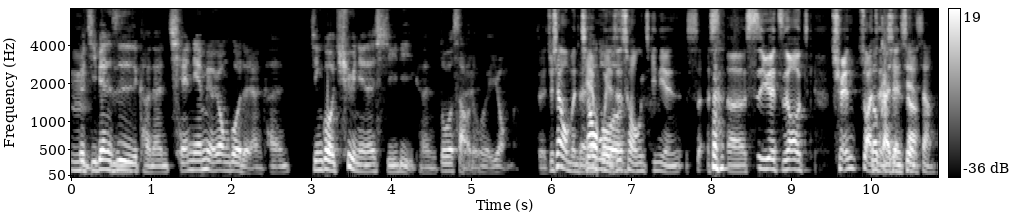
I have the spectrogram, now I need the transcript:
嗯，就即便是可能前年没有用过的人，嗯，可能经过去年的洗礼，可能多少都会用了。对，就像我们节目也是从今年四 呃四月之后全转成线上，线上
